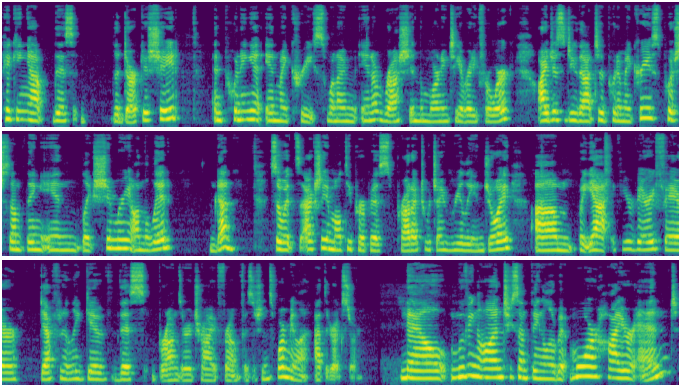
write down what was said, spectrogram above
picking up this, the darkest shade, and putting it in my crease. When I'm in a rush in the morning to get ready for work, I just do that to put in my crease, push something in like shimmery on the lid, I'm done. So it's actually a multi-purpose product, which I really enjoy. Um, but yeah, if you're very fair, definitely give this bronzer a try from Physicians Formula at the drugstore. Now, moving on to something a little bit more higher end,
